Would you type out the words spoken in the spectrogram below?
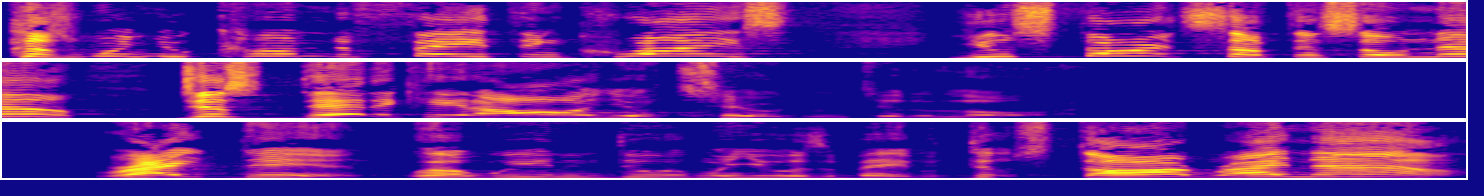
Because when you come to faith in Christ, you start something. So now just dedicate all your children to the Lord. Right then. Well, we didn't do it when you was a baby. Do, start right now.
